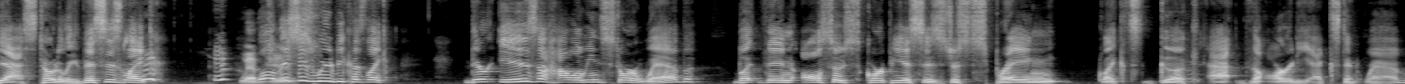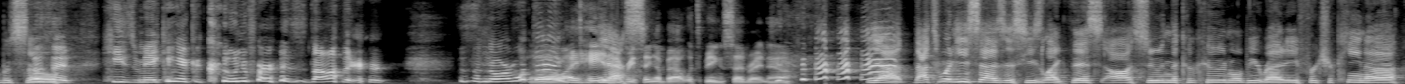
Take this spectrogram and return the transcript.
Yes, totally. This is like web Well, jizz. this is weird because like there is a Halloween store web, but then also Scorpius is just spraying like gook at the already extant web. So Listen, he's making a cocoon for his daughter. It's a normal thing. Oh, I hate Yes. everything about what's being said right now. yeah, that's what he says. Is he's like this? Uh, soon the cocoon will be ready for Trakina.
